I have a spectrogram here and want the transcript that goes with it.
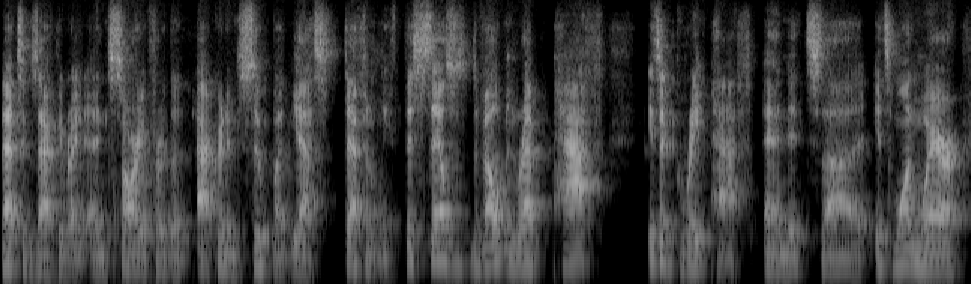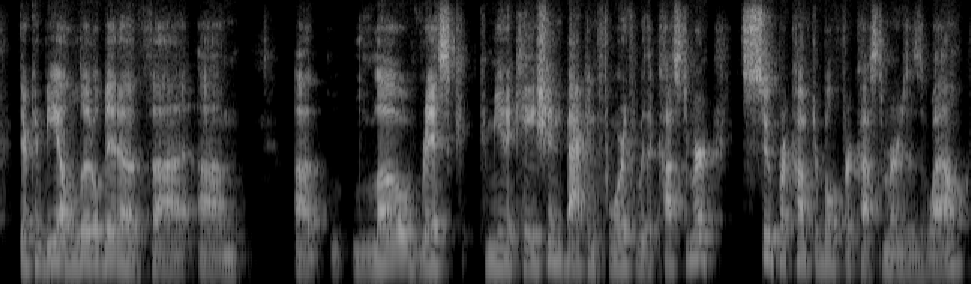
That's exactly right. And sorry for the acronym soup, but yes, definitely. This sales development rep path is a great path, and it's uh, it's one where there can be a little bit of uh, um, uh, low risk communication back and forth with a customer. Super comfortable for customers as well.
